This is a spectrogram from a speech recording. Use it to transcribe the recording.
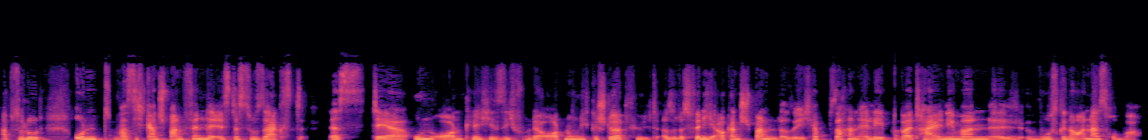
absolut. Und was ich ganz spannend finde, ist, dass du sagst, dass der Unordentliche sich von der Ordnung nicht gestört fühlt. Also das finde ich auch ganz spannend. Also ich habe Sachen erlebt bei Teilnehmern, äh, wo es genau andersrum war.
